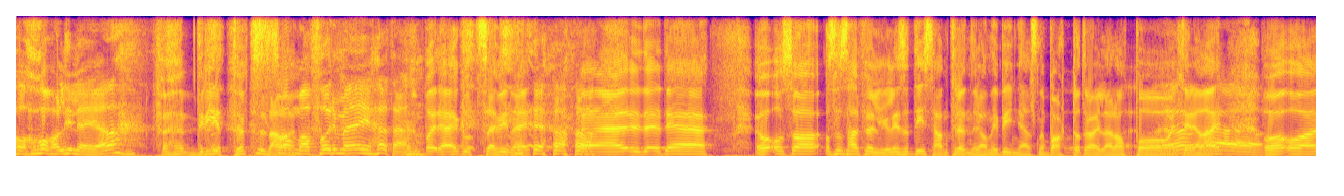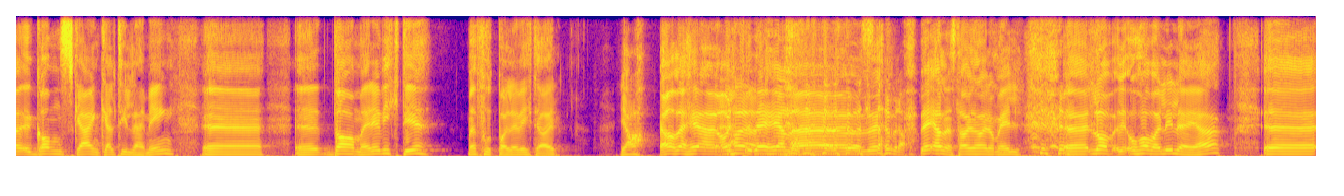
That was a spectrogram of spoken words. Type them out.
Var Håvard Lilleheie. Drittøft, jeg. Samme for meg, heter den. Bare godset vinner. Eh, det, det, og og så selvfølgelig så disser de trønderne i begynnelsen, og bart og trailerlapp og alt det der. ja, ja, ja. Og, og ganske enkel tilnærming. Eh, eh, damer er viktig, men fotball er viktigere. Ja. Ja, det er alt Ja, ja, ja. det hele det, det eneste han har å melde. Eh, Håvard Lilleheie, eh,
